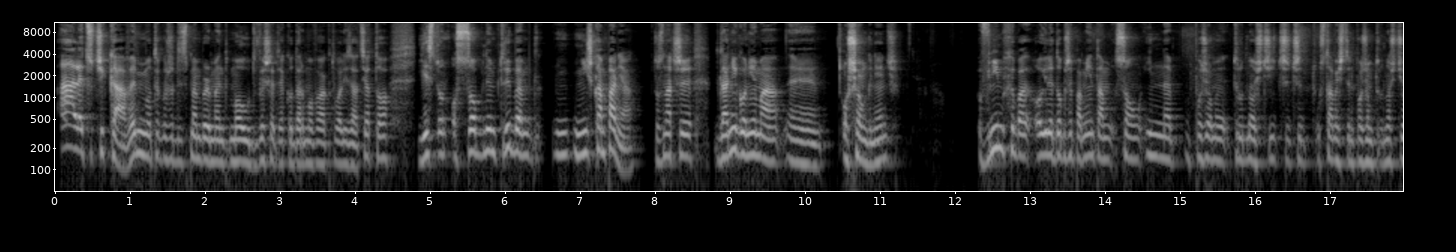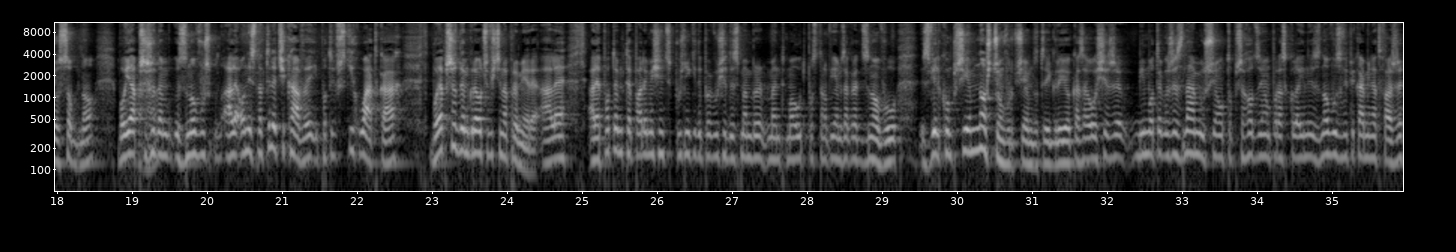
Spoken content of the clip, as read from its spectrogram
Ale co ciekawe, mimo tego, że Dismemberment Mode wyszedł jako darmowa aktualizacja, to jest on osobnym trybem niż kampania. To znaczy, dla niego nie ma e, osiągnięć. W nim chyba, o ile dobrze pamiętam, są inne poziomy trudności, czy, czy ustawiać ten poziom trudności osobno, bo ja przeszedłem znowu, ale on jest na tyle ciekawy i po tych wszystkich łatkach, bo ja przeszedłem grę oczywiście na premierę, ale, ale potem te parę miesięcy później, kiedy pojawił się Dismemberment Mode, postanowiłem zagrać znowu. Z wielką przyjemnością wróciłem do tej gry i okazało się, że mimo tego, że znam już ją, to przechodzę ją po raz kolejny znowu z wypiekami na twarzy.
